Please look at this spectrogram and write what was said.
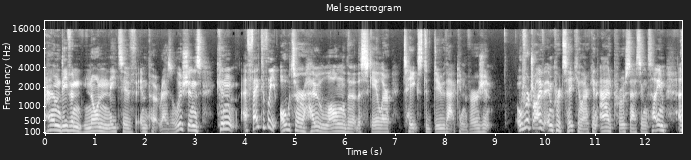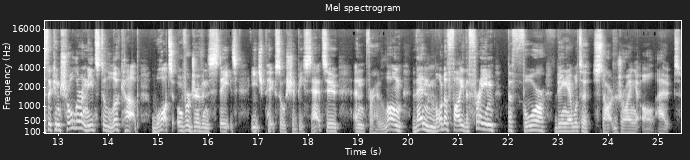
and even non-native input resolutions can effectively alter how long the, the scaler takes to do that conversion. Overdrive in particular can add processing time as the controller needs to look up what overdriven state each pixel should be set to and for how long, then modify the frame before being able to start drawing it all out.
